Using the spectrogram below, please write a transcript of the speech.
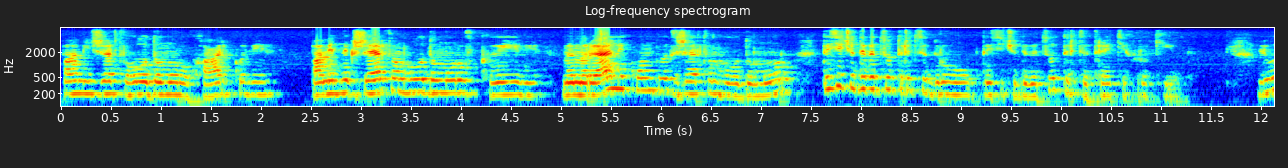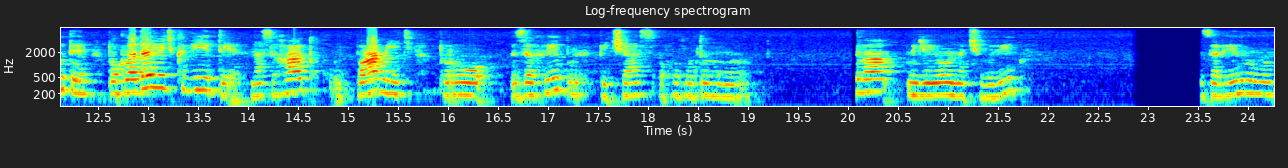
пам'ять жертв голодомору у Харкові, пам'ятник жертвам Голодомору в Києві, меморіальний комплекс жертвам Голодомору 1932-1933 років. Люди покладають квіти на згадку і пам'ять про загиблих під час Голодомору. 2 мільйона чоловік загинуло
